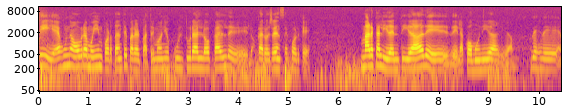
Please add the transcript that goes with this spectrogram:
sí, es una obra muy importante para el patrimonio cultural local de los caroyenses porque marca la identidad de, la comunidad, digamos, desde,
